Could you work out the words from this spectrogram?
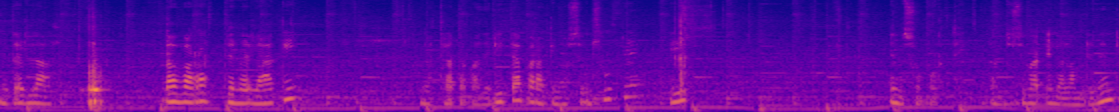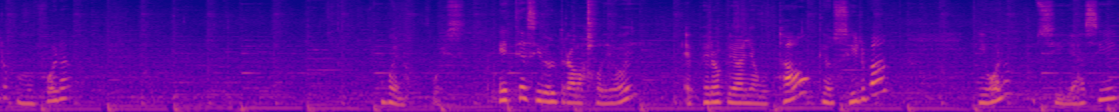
meter las, barras tenerlas aquí nuestra tapaderita para que no se ensucie y el soporte tanto si va el alambre dentro como fuera bueno pues este ha sido el trabajo de hoy espero que os haya gustado que os sirva y bueno si es así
